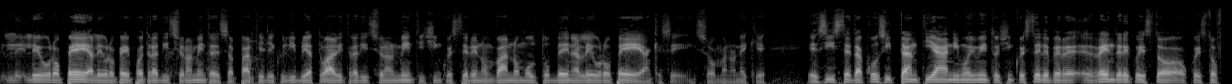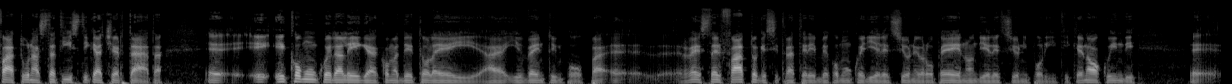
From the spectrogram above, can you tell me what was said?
le, le, europee, alle europee poi tradizionalmente, adesso a parte gli equilibri attuali, tradizionalmente i 5 Stelle non vanno molto bene alle europee, anche se insomma non è che esiste da così tanti anni il Movimento 5 Stelle per rendere questo, questo fatto una statistica accertata eh, e, e, comunque la Lega, come ha detto lei, ha il vento in poppa. Eh, resta il fatto che si tratterebbe comunque di elezioni europee non di elezioni politiche, no? quindi eh,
